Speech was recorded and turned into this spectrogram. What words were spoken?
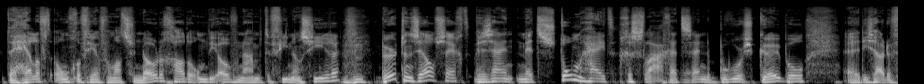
de helft ongeveer van wat ze nodig hadden om die overname te financieren. Mm -hmm. Burton zelf zegt: we zijn met stomheid geslagen. Het ja. zijn de broers Geubel. Uh, die zouden 75%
